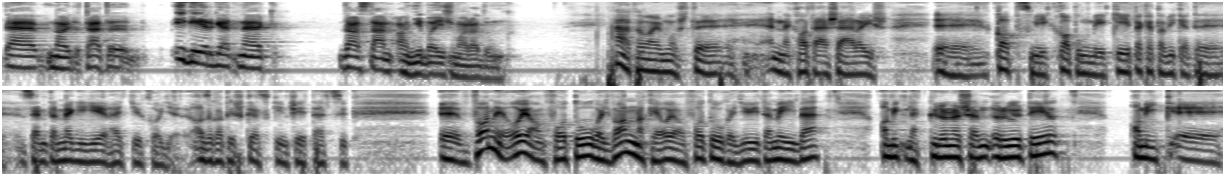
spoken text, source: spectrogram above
de nagy, tehát ígérgetnek, de aztán annyiba is maradunk. Hát, ha majd most ennek hatására is kapsz még, kapunk még képeket, amiket szerintem megígérhetjük, hogy azokat is közkincsét tetszük. Van-e olyan fotó, vagy vannak-e olyan fotók a gyűjteményben, amiknek különösen örültél, amik eh,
